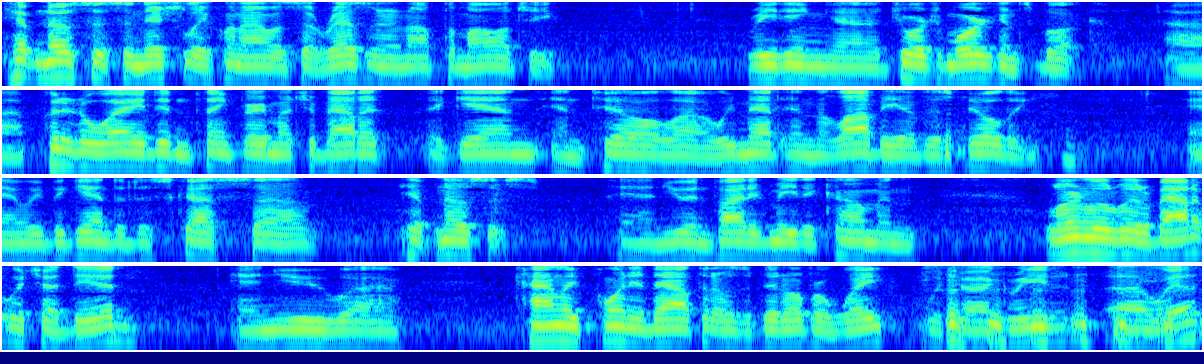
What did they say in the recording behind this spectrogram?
hypnosis initially when I was a resident in ophthalmology, reading uh, George Morgan's book. Uh, put it away, didn't think very much about it again until uh, we met in the lobby of this building, and we began to discuss uh, hypnosis. And you invited me to come and learn a little bit about it, which I did. And you uh, kindly pointed out that I was a bit overweight, which I agreed uh, with.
